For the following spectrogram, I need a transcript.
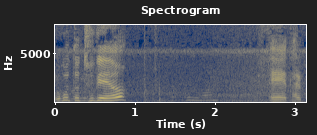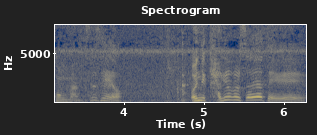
요것도 두 개요? 달콤한? 예, 달콩맘 쓰세요. 언니 가격을 써야 돼.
